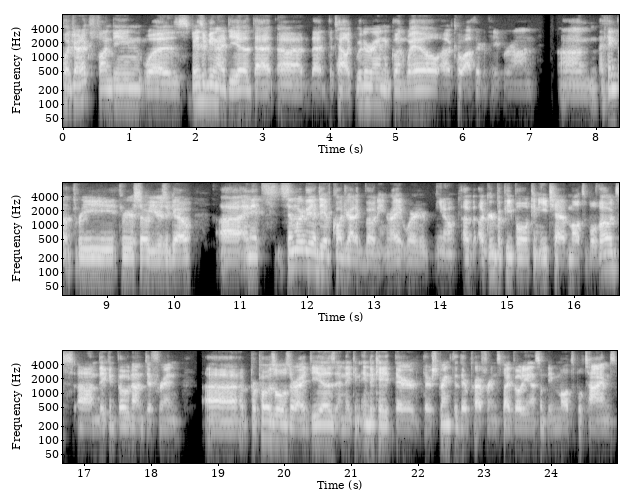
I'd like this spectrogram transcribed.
quadratic funding was basically an idea that uh, that Vitalik Buterin and Glen Weyl uh, co-authored a paper on. Um, I think about three three or so years ago, uh, and it's similar to the idea of quadratic voting, right? Where you know a, a group of people can each have multiple votes. Um, they can vote on different uh, proposals or ideas, and they can indicate their their strength of their preference by voting on something multiple times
